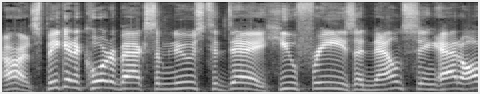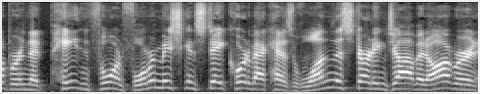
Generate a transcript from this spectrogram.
All right, speaking of quarterbacks, some news today. Hugh Freeze announcing at Auburn that Payton Thorne, former Michigan State quarterback, has won the starting job at Auburn.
